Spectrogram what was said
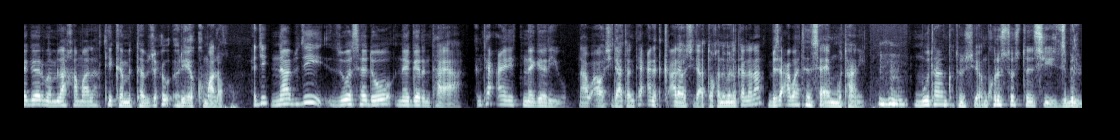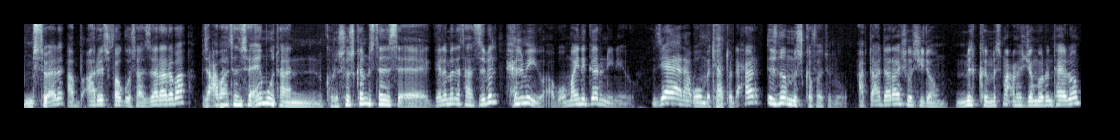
ነገር ምምላኽ ኣማልኽቲ ከም እተብዝሑ እርእየኩም ኣሎኹ። ሕጂ ናብዚ ዝወሰዶ ነገር እንታይ እያ? እንታይ ዓይነት ነገር እዩ ናብኣ ወሲዳቶ? እንታይ ዓይነት ቃል እያ ወሲዳቶ ክንብል ከለና ብዛዕባ ትንሳኤ ሙታን እዩ። ሙታን ክትንስኡ እዮም፣ ክርስቶስ ተንሲኡ እዩ ዝብል ምስ በለ ኣብ ኣርዮስፋጎስ ኣዘራርባ ብዛዕባ ትንሳኤ ሙታን፣ ክርስቶስ ከም ዝተንስአ፣ ገለ መለታት ዝብል ሕልሚ እዩ ኣብኦም ኣይንገርን እዩ ነይሩ። እዚኣ እያ ናብኦም እትያቶ። ደሓር እዝኖም ምስ ከፈትሉ፣ ኣብቲ ኣዳራሽ ወሲዶም ምስማዕ ምስ ጀመሩ እንታይ ኢሎም፣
